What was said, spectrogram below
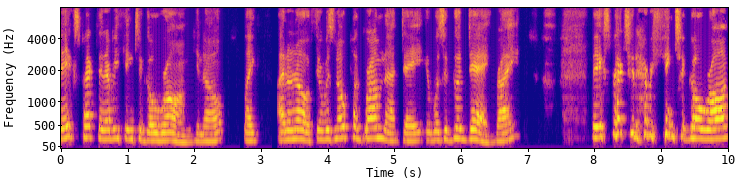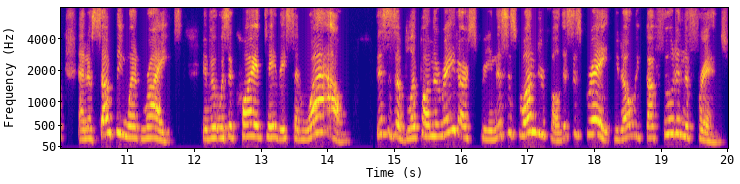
they expected everything to go wrong, you know, like, I don't know, if there was no pogrom that day, it was a good day, right? They expected everything to go wrong. And if something went right, if it was a quiet day, they said, wow, this is a blip on the radar screen. This is wonderful. This is great. You know, we've got food in the fridge.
